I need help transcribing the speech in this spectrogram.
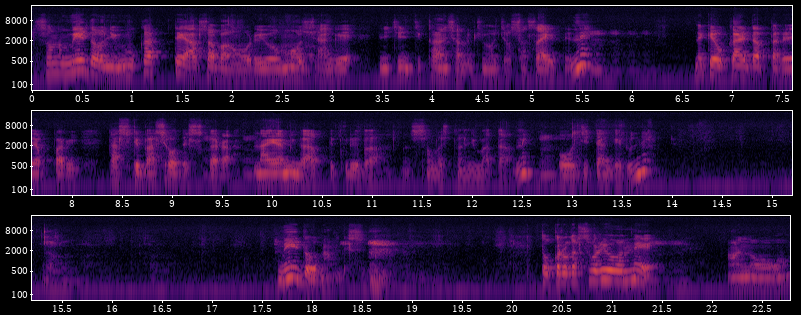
そのメドに向かって朝晩お礼を申し上げ日々感謝の気持ちを支えてねで教会だったらやっぱり助け場所ですから悩みがあってくればその人にまたね応じてあげるね。メイドなんです、ところがそれをねあの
